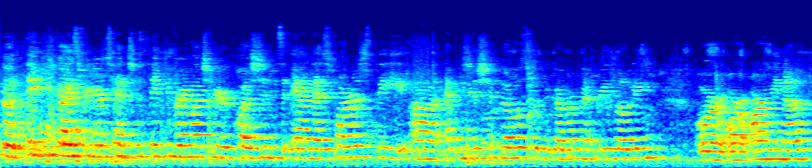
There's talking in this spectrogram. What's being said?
So thank you guys for your attention. Thank you very much for your questions. And as far as the uh, ammunition goes with the government reloading or, or arming up,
